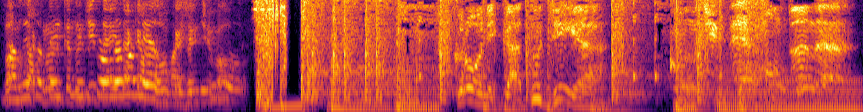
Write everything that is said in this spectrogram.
Vamos à crônica do Didé e daqui a mesmo, pouco a gente volta. Crônica do dia com Didé Fontana.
